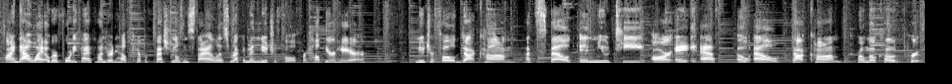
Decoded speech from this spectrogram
Find out why over 4,500 healthcare professionals and stylists recommend Nutrafol for healthier hair. Nutrafol.com. That's spelled dot com. Promo code PROOF.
